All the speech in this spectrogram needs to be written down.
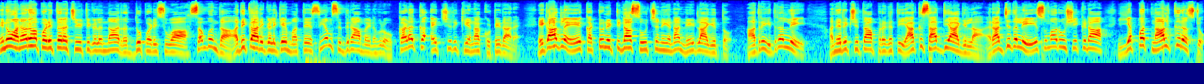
ಇನ್ನು ಅನರ್ಹ ಪಡಿತರ ಚೀಟಿಗಳನ್ನ ರದ್ದುಪಡಿಸುವ ಸಂಬಂಧ ಅಧಿಕಾರಿಗಳಿಗೆ ಮತ್ತೆ ಸಿಎಂ ಸಿದ್ದರಾಮಯ್ಯನವರು ಕಡಕ ಎಚ್ಚರಿಕೆಯನ್ನ ಕೊಟ್ಟಿದ್ದಾರೆ. ಈಗಾಗಲೇ ಕಟ್ಟುನಿಟ್ಟಿನ ಸೂಚನೆಯನ್ನ ನೀಡಲಾಗಿತ್ತು. ಆದರೆ ಇದರಲ್ಲಿ ಅನಿರೀಕ್ಷಿತ ಪ್ರಗತಿ ಯಾಕೆ ಸಾಧ್ಯ ಆಗಿಲ್ಲ? ರಾಜ್ಯದಲ್ಲಿ ಸುಮಾರು ಶೇಕಡ ಎಪ್ಪತ್ನಾಲ್ಕರಷ್ಟು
